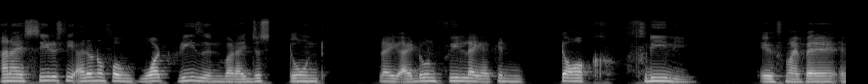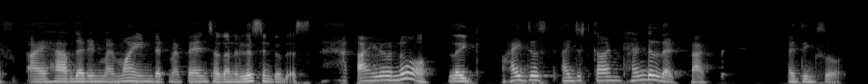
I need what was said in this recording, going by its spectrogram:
And I seriously, I don't know for what reason, but I just don't, like, I don't feel like I can talk freely if my parent if i have that in my mind that my parents are going to listen to this. I don't know. Like i just i just can't handle that fact. I think so.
